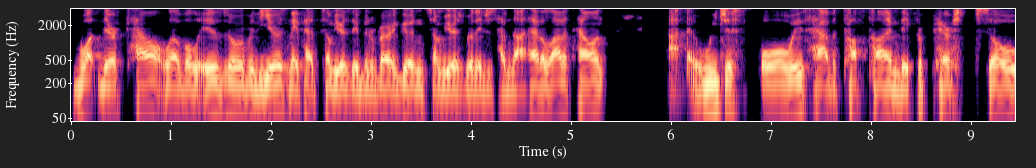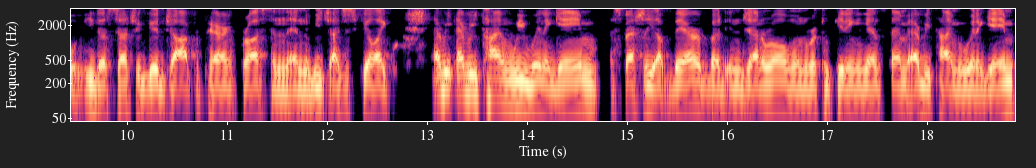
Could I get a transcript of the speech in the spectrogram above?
what their talent level is over the years, and they've had some years they've been very good, and some years where they just have not had a lot of talent. I, we just always have a tough time. They prepare so he does such a good job preparing for us, and and we I just feel like every every time we win a game, especially up there, but in general when we're competing against them, every time we win a game,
